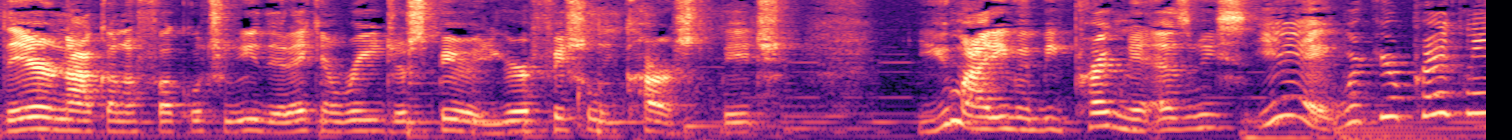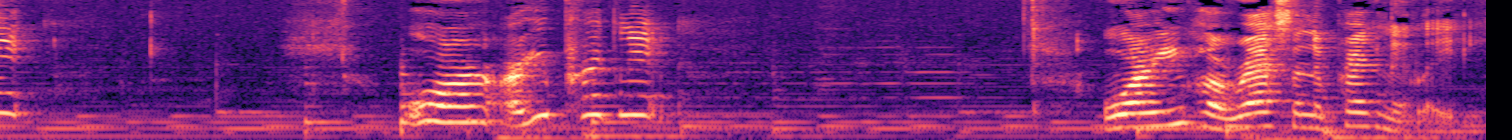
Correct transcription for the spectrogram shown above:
they're not gonna fuck with you either. They can read your spirit. You're officially cursed, bitch. You might even be pregnant as we yeah, you're pregnant. Or are you pregnant? Or are you harassing the pregnant lady?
